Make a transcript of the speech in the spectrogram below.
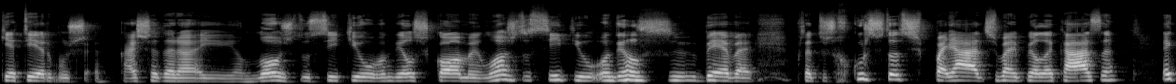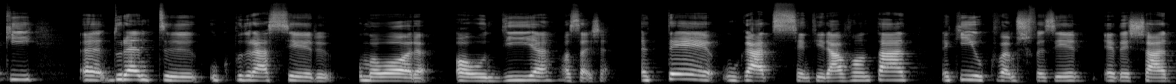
que é termos a caixa de areia longe do sítio onde eles comem, longe do sítio onde eles eh, bebem, portanto, os recursos todos espalhados bem pela casa, aqui, eh, durante o que poderá ser uma hora ou um dia, ou seja, até o gato se sentir à vontade, aqui o que vamos fazer é deixar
